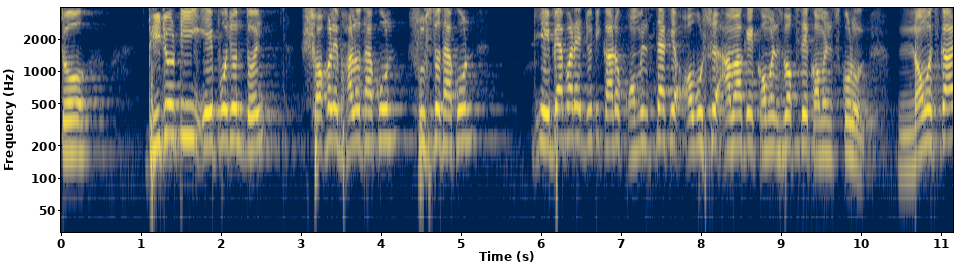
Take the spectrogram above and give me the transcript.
তো ভিডিওটি এ পর্যন্তই। সকলে ভালো থাকুন, সুস্থ থাকুন। এ ব্যাপারে যদি কারও কমেন্টস থাকে, অবশ্যই আমাকে কমেন্টস বক্সে কমেন্টস করুন। নমস্কার,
